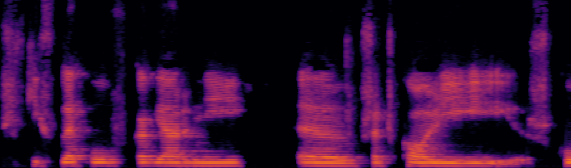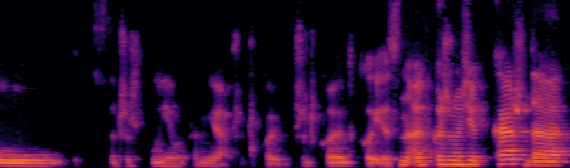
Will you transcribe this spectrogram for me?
wszystkich sklepów, kawiarni, y, przedszkoli, szkół, znaczy szkół bo tam nie ma przedszkoli, przedszkole tylko jest, no ale w każdym razie każda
